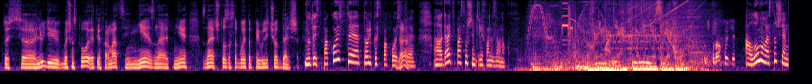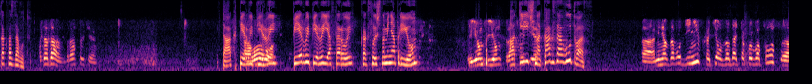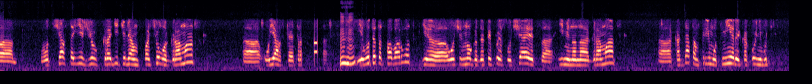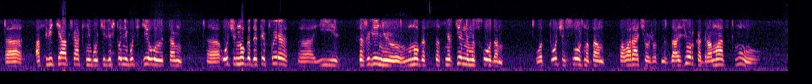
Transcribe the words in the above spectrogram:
То есть э, люди, большинство этой информации не знают, не знают, что за собой это привлечет дальше. Ну, то есть спокойствие, только спокойствие. Да. Давайте послушаем телефонный звонок. Мнение сверху. Здравствуйте. Алло, мы вас слушаем. Как вас зовут? Да-да, здравствуйте. Так, первый, Алло. первый. Первый, первый, я второй. Как слышно меня? Прием. Прием, прием. Отлично. Как зовут вас? А, меня зовут Денис. Хотел задать такой вопрос. А, вот часто езжу к родителям в поселок Громадск, а, Уярская трасса. Угу. И вот этот поворот, где очень много ДТП случается, именно на Громадск, когда там примут меры, какой-нибудь осветят как-нибудь или что-нибудь сделают, там очень много ДТП и сожалению, много со смертельным исходом. Вот очень сложно там поворачивать вот за Озерка, Громадск, ну,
